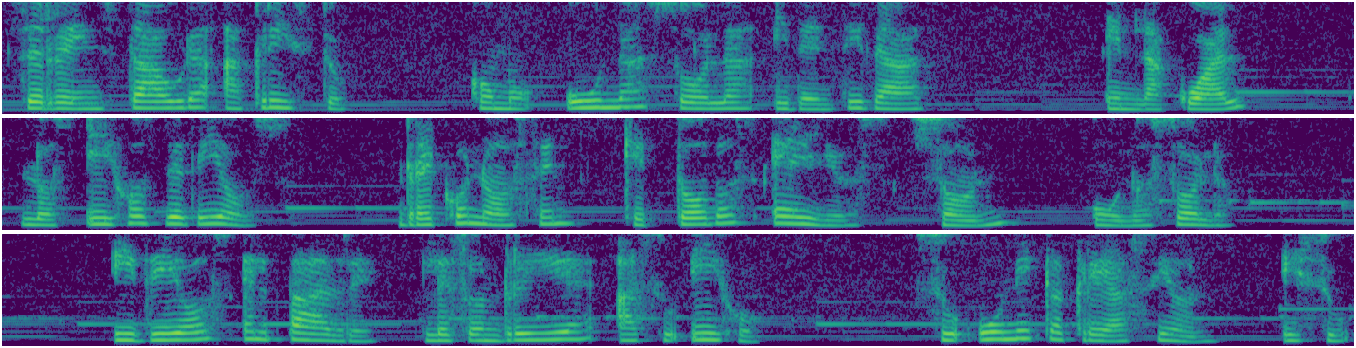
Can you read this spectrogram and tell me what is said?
se reinstaura a Cristo como una sola identidad en la cual los hijos de Dios reconocen que todos ellos son uno solo. Y Dios el Padre le sonríe a su Hijo, su única creación y su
